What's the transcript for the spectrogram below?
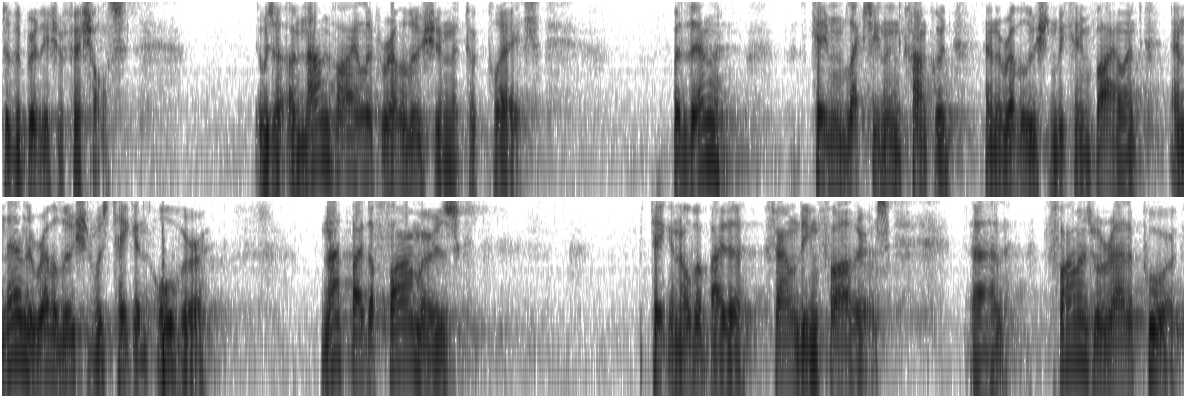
to the British officials. It was a, a nonviolent revolution that took place. But then came Lexington and Concord, and the revolution became violent, and then the revolution was taken over not by the farmers taken over by the founding fathers. Uh, farmers were rather poor.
